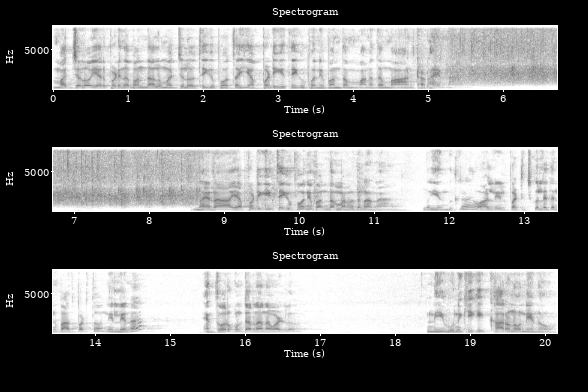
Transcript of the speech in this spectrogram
మధ్యలో ఏర్పడిన బంధాలు మధ్యలో తెగిపోతాయి. ఎప్పటికీ తెగిపోని బంధం మనదమ్మా అంటాడు ఆయన. నాయనా ఎప్పటికీ తెగిపోని బంధం మనది నాన్న. నువ్వు ఎందుకురా వాళ్ళు వీళ్ళు పట్టించుకోలేదని బాధపడతావు? నేను లేనా? ఎంతవరకు ఉంటారు నాన్న వాళ్ళు? నీ ఉనికికి కారణం నేను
